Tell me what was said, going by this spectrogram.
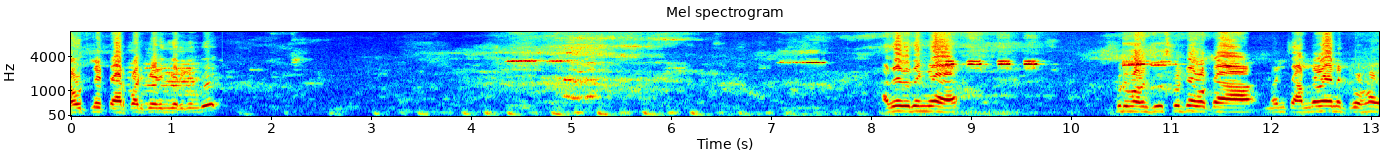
అవుట్లెట్ ఏర్పాటు చేయడం జరిగింది. అదేవిధంగా ఇప్పుడు మనం చూసుకుంటే ఒక మంచి అందమైన గృహం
